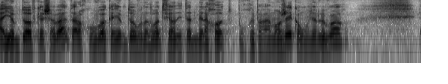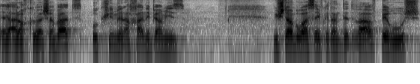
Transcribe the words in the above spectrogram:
à qu'à Shabbat, alors qu'on voit qu'à Yom Tov, on a le droit de faire des tas de melachot pour préparer à manger, comme on vient de le voir, euh, alors qu'à Shabbat, aucune melacha n'est permise. Mishnah Bura Saif Katan Tedvav, Perouche,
